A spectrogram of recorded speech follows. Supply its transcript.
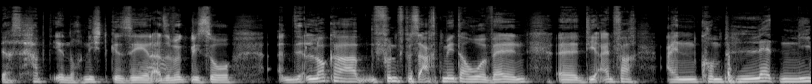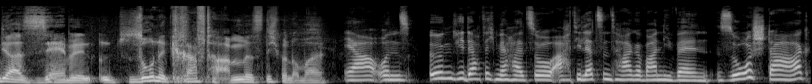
das habt ihr noch nicht gesehen. Also wirklich so locker fünf bis acht Meter hohe Wellen, äh, die einfach einen komplett niedersäbeln und so eine Kraft haben, ist nicht mehr normal. Ja, und irgendwie dachte ich mir halt so, ach, die letzten Tage waren die Wellen so stark.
